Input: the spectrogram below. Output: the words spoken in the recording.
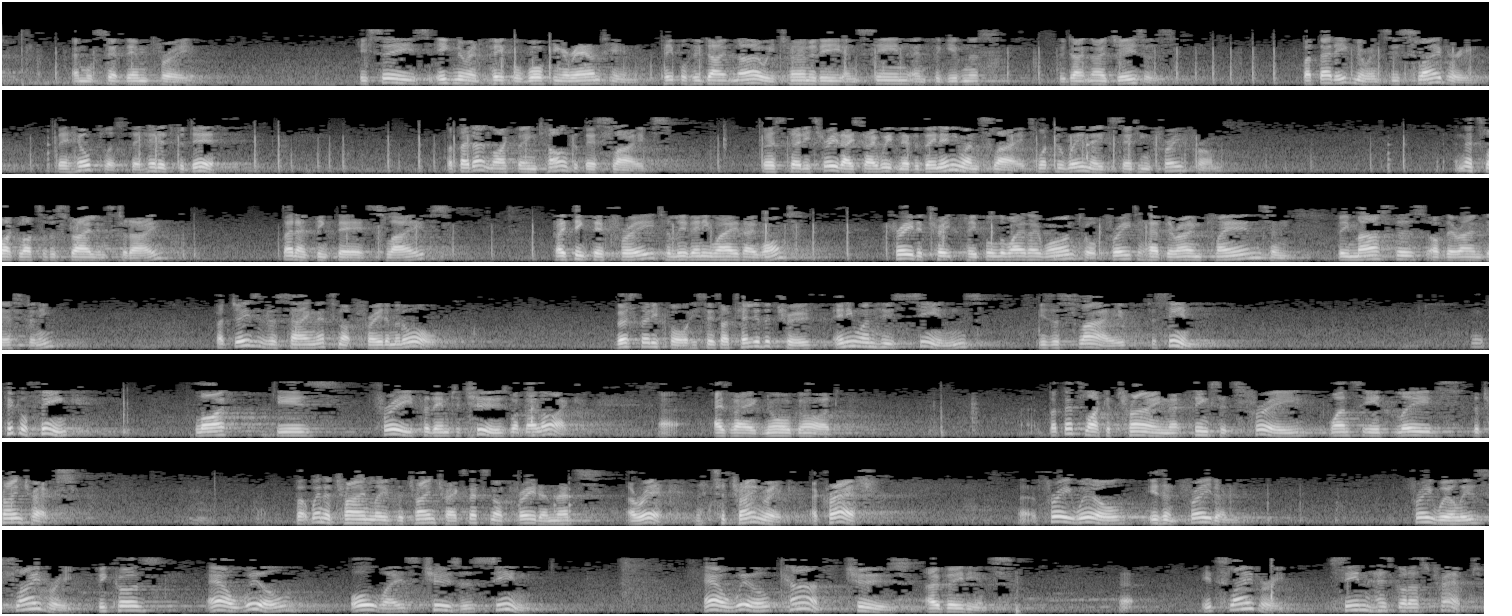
and will set them free. He sees ignorant people walking around him, people who don't know eternity and sin and forgiveness, who don't know Jesus. But that ignorance is slavery. They're helpless, they're headed for death but they don't like being told that they're slaves. Verse 33, they say, We've never been anyone's slaves. What do we need setting free from? And that's like lots of Australians today. They don't think they're slaves. They think they're free to live any way they want, free to treat people the way they want, or free to have their own plans and be masters of their own destiny. But Jesus is saying that's not freedom at all. Verse 34, he says, I tell you the truth, anyone who sins is a slave to sin. People think life is free for them to choose what they like uh, as they ignore God. But that's like a train that thinks it's free once it leaves the train tracks. But when a train leaves the train tracks, that's not freedom, that's a wreck. That's a train wreck, a crash. Uh, free will isn't freedom. Free will is slavery because our will always chooses sin. Our will can't choose obedience. It's slavery. Sin has got us trapped.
